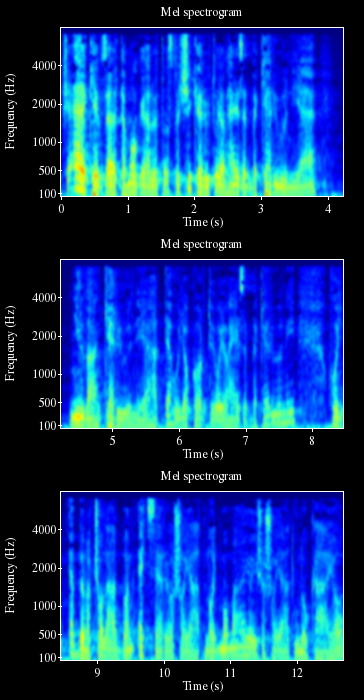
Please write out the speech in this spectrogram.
És elképzelte maga előtt azt, hogy sikerült olyan helyzetbe kerülnie, nyilván kerülnie, hát dehogy akart ő olyan helyzetbe kerülni, hogy ebben a családban egyszerre a saját nagymamája és a saját unokája,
